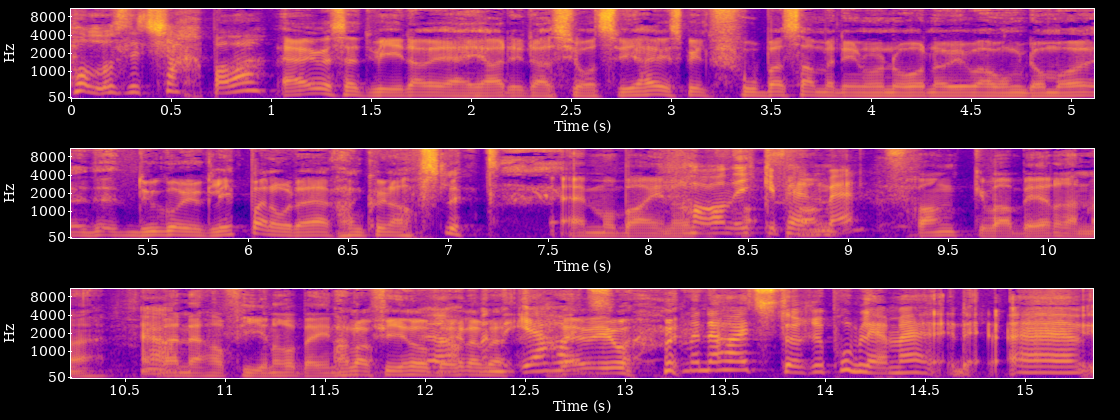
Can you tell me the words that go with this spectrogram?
holde oss litt skjerpa, da. Jeg har jo sett videre i ei Adidas shorts. Vi har jo spilt fotball sammen i noen år når vi var ungdom, og du går jo glipp av noe der. Han kunne absolutt Jeg må bare innrømme Har han ikke pene Frank, ben? Frank var bedre enn meg, Ja. men jeg har finere bein. Han har finere Ja, bein enn men, meg. men jeg har et større problem med eh,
